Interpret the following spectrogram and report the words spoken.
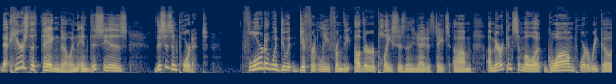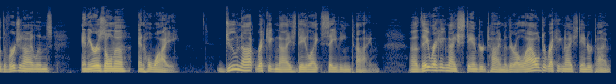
Now, here's the thing, though, and, and this is this is important. Florida would do it differently from the other places in the United States. Um, American Samoa, Guam, Puerto Rico, the Virgin Islands, and Arizona and Hawaii do not recognize daylight saving time. Uh, they recognize standard time and they're allowed to recognize standard time.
